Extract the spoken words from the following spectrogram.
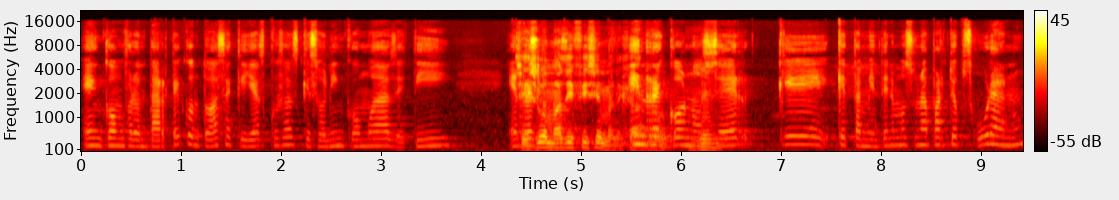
En confrontarte con todas aquellas cosas que son incómodas de ti. En sí, es lo más difícil manejar. En reconocer que, que, también tenemos una parte oscura, ¿no?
